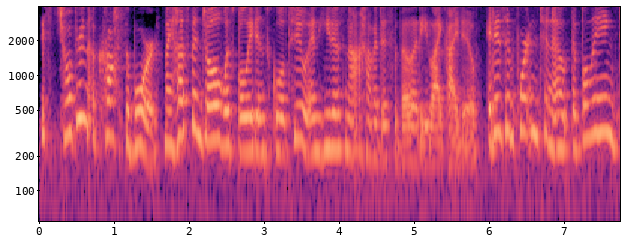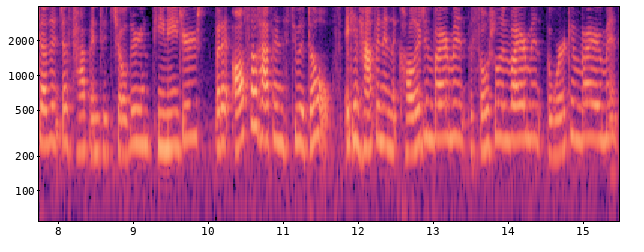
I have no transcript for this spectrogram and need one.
it's children across the board. My husband Joel was bullied in school too, and he does not have a disability like I do. It is important to note that bullying doesn't just happen to children, teenagers, but it also happens to adults. It can happen in the college environment, the social environment, the work environment,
